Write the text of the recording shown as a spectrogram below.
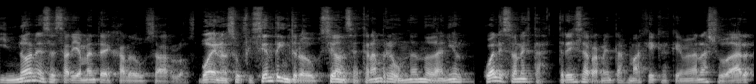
y no necesariamente dejar de usarlos. Bueno, suficiente introducción. Se estarán preguntando, Daniel, ¿cuáles son estas tres herramientas mágicas que me van a ayudar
